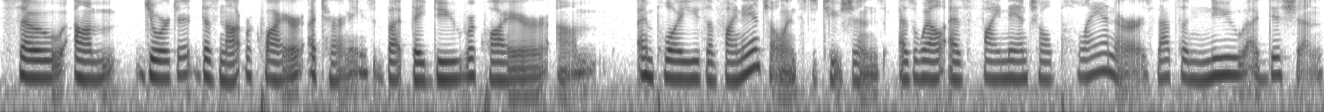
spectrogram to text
So, um, Georgia does not require attorneys, but they do require um, employees of financial institutions as well as financial planners. That's a new addition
